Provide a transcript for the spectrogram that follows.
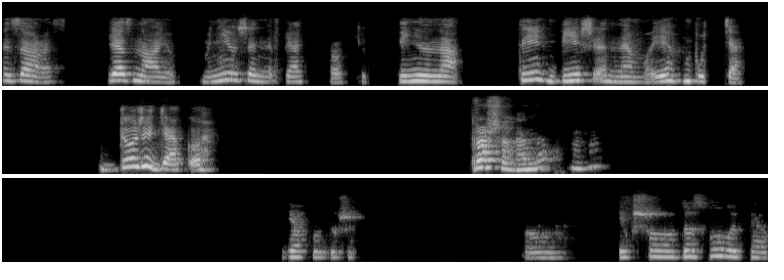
зараз. Я знаю, мені вже не 5 років. Війна, ти більше не моє буття. Дуже дякую. Прошу, Ганна. Мгм. Дякую дуже. Е, Якщо дозволите,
